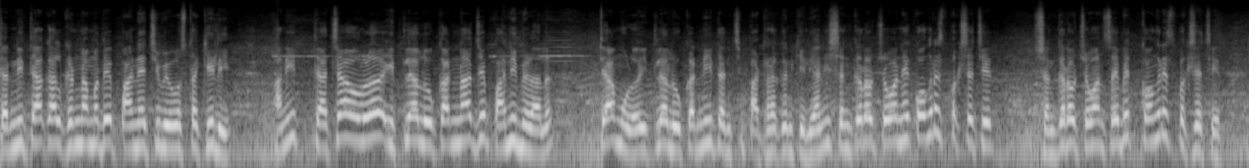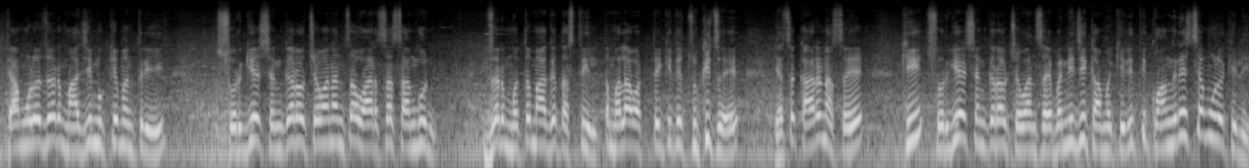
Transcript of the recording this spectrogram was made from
त्यांनी त्या कालखंडामध्ये पाण्याची व्यवस्था केली आणि त्याच्यामुळं इथल्या लोकांना जे पाणी मिळालं त्यामुळं इथल्या लोकांनी त्यांची पाठराखण केली. आणि शंकरराव चव्हाण हे काँग्रेस पक्षाचे आहेत. शंकरराव चव्हाण साहेब हे काँग्रेस पक्षाचे आहेत. त्यामुळं जर माजी मुख्यमंत्री स्वर्गीय शंकरराव चव्हाणांचा वारसा सांगून जर मतं मागत असतील तर मला वाटतं की ते चुकीचं आहे. याचं कारण असं आहे की स्वर्गीय शंकरराव चव्हाण साहेबांनी जी कामं केली ती काँग्रेसच्यामुळं केली.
